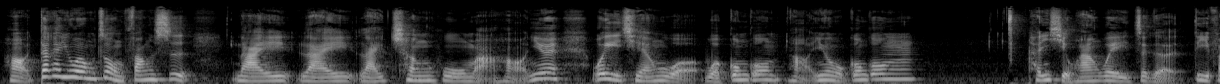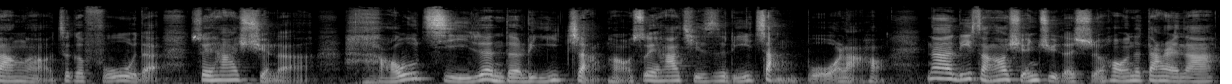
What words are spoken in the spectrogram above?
好，大概会用这种方式来来来称呼嘛，哈，因为我以前我我公公，哈，因为我公公。很喜欢为这个地方啊这个服务的，所以他选了好几任的里长哈，所以他其实是里长伯啦哈。那里长要选举的时候，那当然啦、啊，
